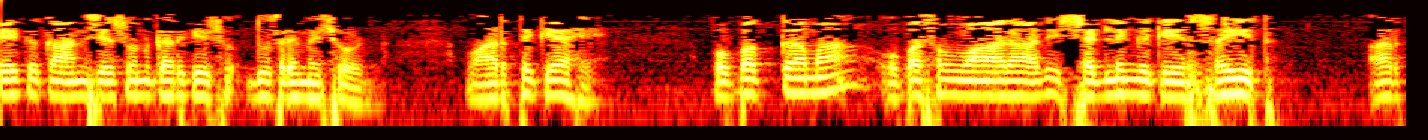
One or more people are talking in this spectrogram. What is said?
एक कान से सुन करके दूसरे में छोड़ना। वहाँ अर्थ क्या है? उपक्रम उपसंवार आदि षडलिंग के सहित अर्थ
